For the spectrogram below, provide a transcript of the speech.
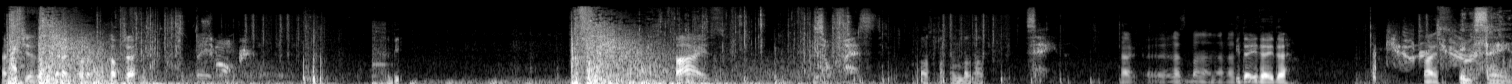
Na midzie, za beczkami po lewej. Dobrze. Nice. So fast. Last one banana. Insane. Tak, e, las banana, las Idę, idę, idę. Nice. Insane.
